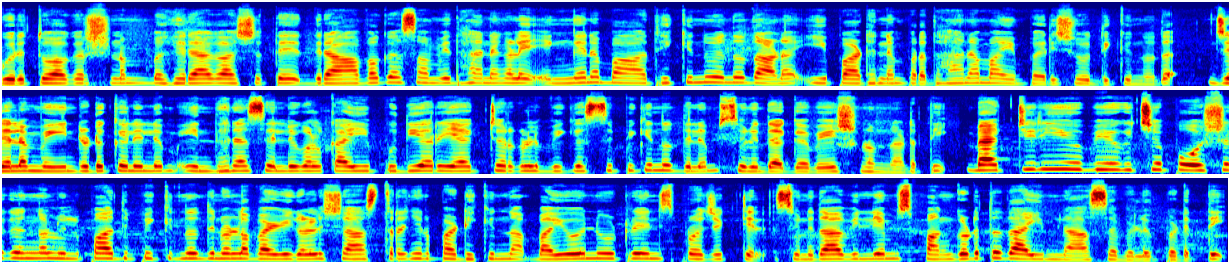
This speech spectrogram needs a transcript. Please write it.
ഗുരുത്വാകർഷണം ബഹിരാകാശത്തെ ദ്രാവക സംവിധാനങ്ങളെ എങ്ങനെ ബാധിക്കുന്നു എന്നതാണ് ഈ പഠനം പ്രധാനമായും പരിശോധിക്കുന്നത്. ജലം വീണ്ടെടുക്കലിലും ഇന്ധന സെല്ലുകൾക്കായി പുതിയ റിയാക്ടറുകൾ വികസിപ്പിക്കുന്നതിലും സുനിത ഗവേഷണം നടത്തി. ബാക്ടീരിയ ഉപയോഗിച്ച് പോഷകങ്ങൾ ഉൽപ്പാദിപ്പിക്കുന്നതിനുള്ള വഴികൾ ശാസ്ത്രജ്ഞർ പഠിക്കുന്ന ബയോന്യൂട്രിയൻസ് പ്രൊജക്ടിൽ സുനിത വില്യംസ് പങ്കെടുത്തതായും നാസ വെളിപ്പെടുത്തി.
